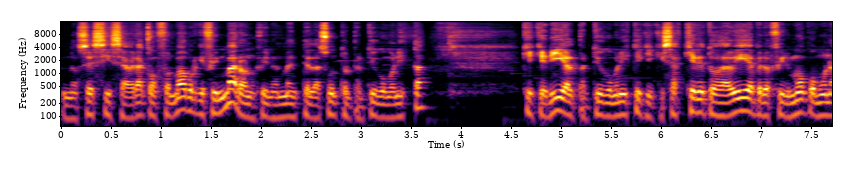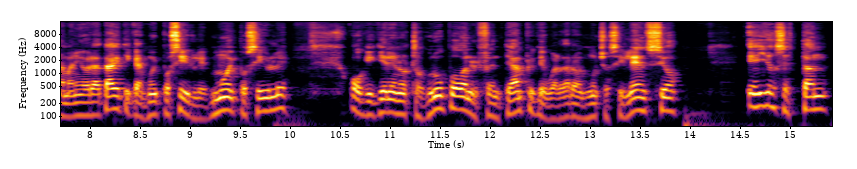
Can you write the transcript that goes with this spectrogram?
no sé si se habrá conformado porque firmaron finalmente el asunto del Partido Comunista, que quería el Partido Comunista y que quizás quiere todavía, pero firmó como una maniobra táctica, es muy posible, muy posible, o que quieren otros grupos en el Frente Amplio que guardaron mucho silencio. Ellos están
